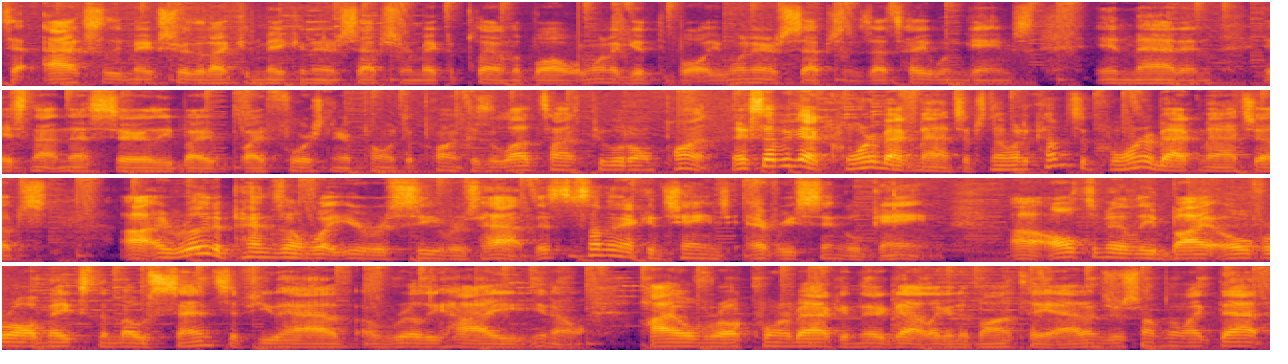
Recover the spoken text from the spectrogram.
to actually make sure that I can make an interception or make a play on the ball. We want to get the ball. You want interceptions. That's how you win games in Madden. It's not necessarily by, by forcing your opponent to punt because a lot of times people don't punt. Next up, we got cornerback matchups. Now, when it comes to cornerback matchups, Uh, it really depends on what your receivers have. This is something that can change every single game. Uh, ultimately, by overall makes the most sense if you have a really high, you know, high overall cornerback and they've got like a Davante Adams or something like that.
